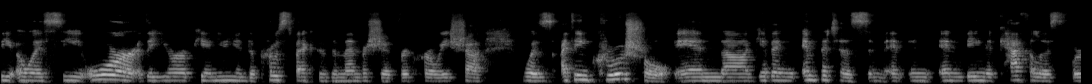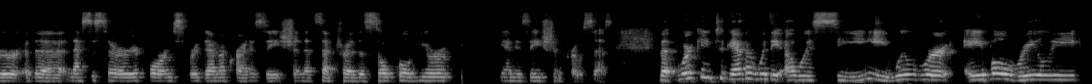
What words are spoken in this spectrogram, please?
the OSCE or the European Union. The prospect of the membership for Croatia was, I think, crucial in uh, giving impetus and, in, in, being a catalyst for the necessary reforms for democratization, etc., the so-called European organization process. But working together with the OSCE, we were able really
